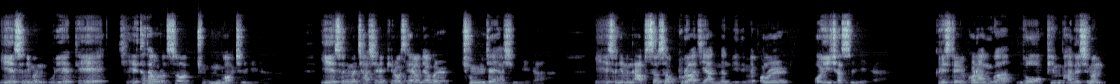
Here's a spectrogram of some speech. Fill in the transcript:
예수님은 우리의 대제사장으로서 중보하십니다. 예수님은 자신의 피로 새 언약을 중재하십니다. 예수님은 앞서서 굴하지 않는 믿음의 본을 보이셨습니다. 그리스도의 고난과 높임 받으심은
